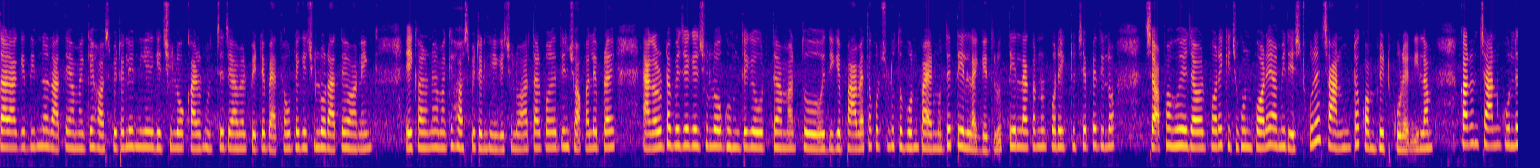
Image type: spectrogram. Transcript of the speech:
তার আগের দিন না রাতে আমাকে হসপিটালে নিয়ে গেছিল, কারণ হচ্ছে যে আমার পেটে ব্যথা উঠে গেছিল রাতে অনেক, এই কারণে আমাকে হসপিটাল নিয়ে গেছিল। আর তারপরের দিন সকালে প্রায় এগারোটা বেজে গেছিল ঘুম থেকে উঠতে, আমার তো ওইদিকে পা ব্যথা করছিল তো বোন পায়ের মধ্যে তেল লাগিয়ে দিল। তেল লাগানোর পরে একটু চেপে দিল, চাপা হয়ে যাওয়ার পরে কিছুক্ষণ পরে আমি রেস্ট করে চানটা কমপ্লিট করে নিলাম। কারণ চান করলে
